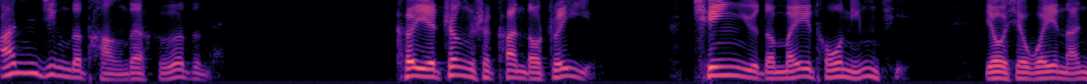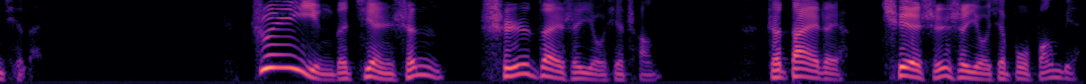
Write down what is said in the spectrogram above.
安静的躺在盒子内。可也正是看到追影，秦宇的眉头拧起，有些为难起来。追影的剑身实在是有些长，这带着呀。确实是有些不方便，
